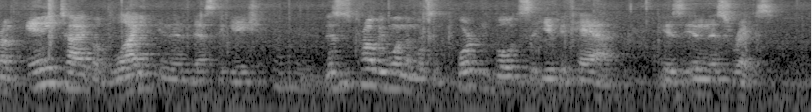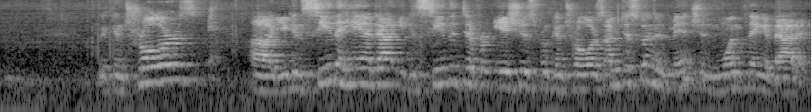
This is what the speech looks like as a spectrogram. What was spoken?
from any type of light in an investigation. This is probably one of the most important votes that you could have is in this race. The controllers, uh, you can see the handout, you can see the different issues for controllers. I'm just going to mention one thing about it.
